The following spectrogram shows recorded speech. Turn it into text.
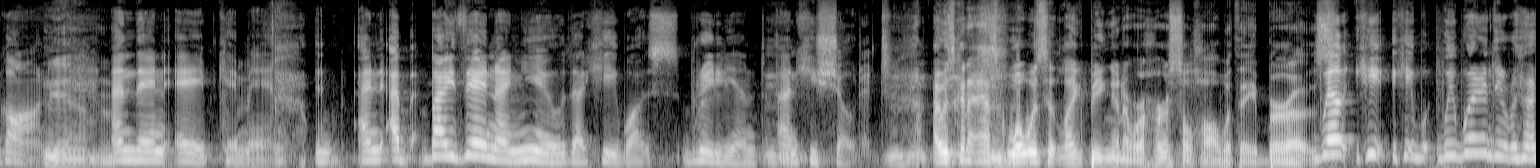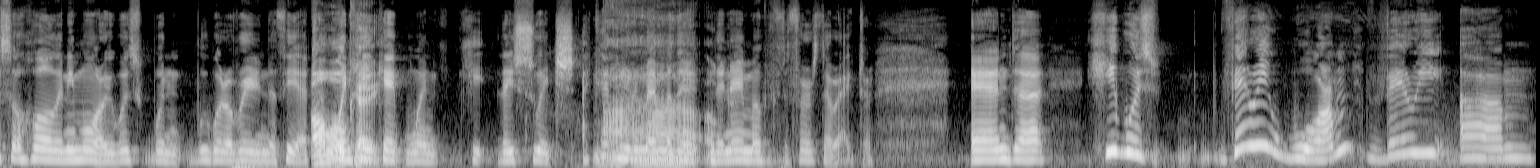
gone. Yeah. Mm-hmm. And then Abe came in, and uh, by then I knew that he was brilliant, Mm-hmm. and he showed it. I was going to ask, what was it like being in a rehearsal hall with Abe Burrows? Well, he, he we weren't in the rehearsal hall anymore. It was when we were already in the theater. Oh, when okay. he came, when he, they switched. I can't even remember the, Ah, okay. the name of the first director, and uh, he was very warm, very. Um,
